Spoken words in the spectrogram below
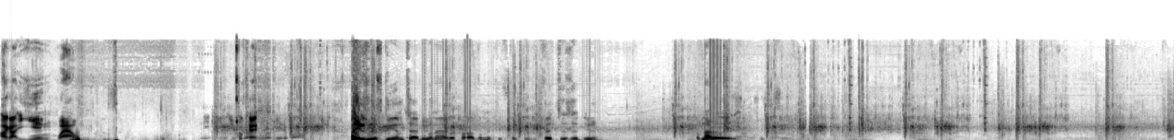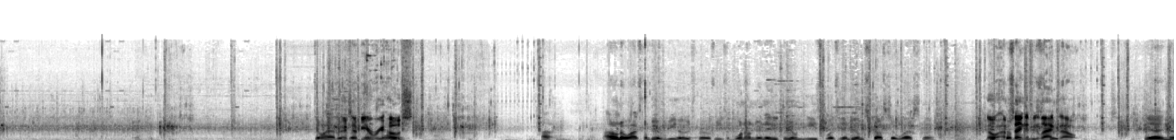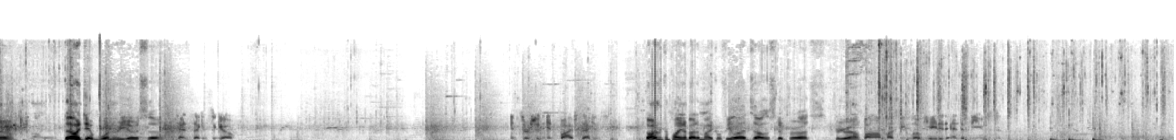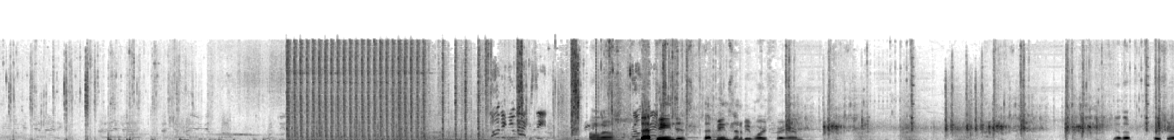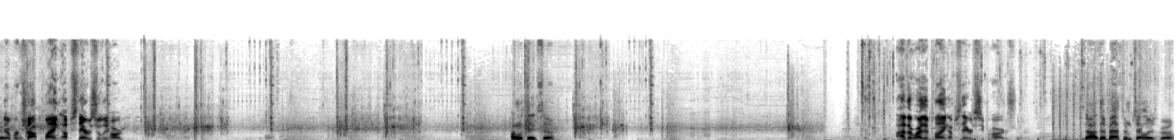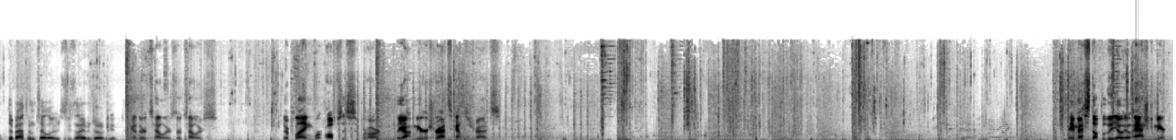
I got Ying. Wow. Need to use your Okay. to a bomb. I usually just DM tab you when I have a problem if you fix it, fixes it, dude. I'm not really. Don't have it, There's gonna be a rehost. I, I don't know why it's gonna be a rehost, bro. If he's 183 on East, what's he gonna be on Scotts to West, man? No, It's I'm probably saying if he lags too. out. Yeah, I know. They only did one rehost, though. Ten seconds to go. Insertion in five seconds. Don't even complain about it, Michael. If he lads out, it's good for us. Free A round. bomb must be located and defused. Loading new magazine. I don't know. That ping is that ping's gonna be worse for him. Yeah, that picture. The workshop playing upstairs really hard. I don't think so. Either way, they're playing upstairs super hard. Nah, they're bathroom tellers, bro. They're bathroom tellers. He's not even joking. Yeah, they're tellers. They're tellers. They're playing offices super hard. They got mirror strats, council strats. They messed up the video. Yo, Ash, come here.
